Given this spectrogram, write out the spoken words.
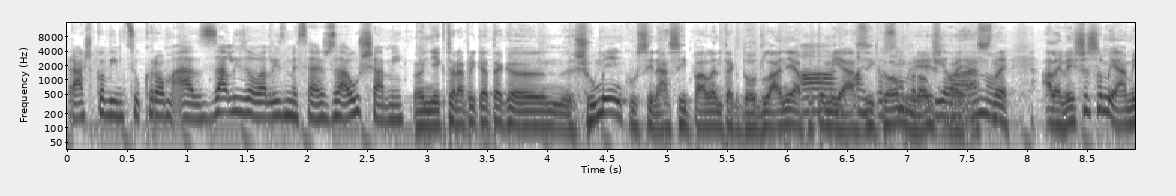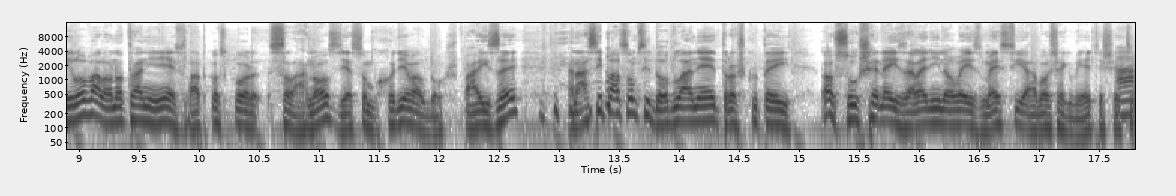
práškovým cukrom a zalizovali sme sa až za ušami. No, niekto napríklad tak e, šumienku si nasýpa len tak do dlane a potom a, jazykom, vieš, robila, no jasné. Ale vieš, čo som ja miloval? Ono to ani nie je sladko, skôr slanosť. Ja som chodieval do špajze a nasypal som si do dlane trošku tej no, sušenej zeleninovej zmesi, alebo však viete, všetci,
